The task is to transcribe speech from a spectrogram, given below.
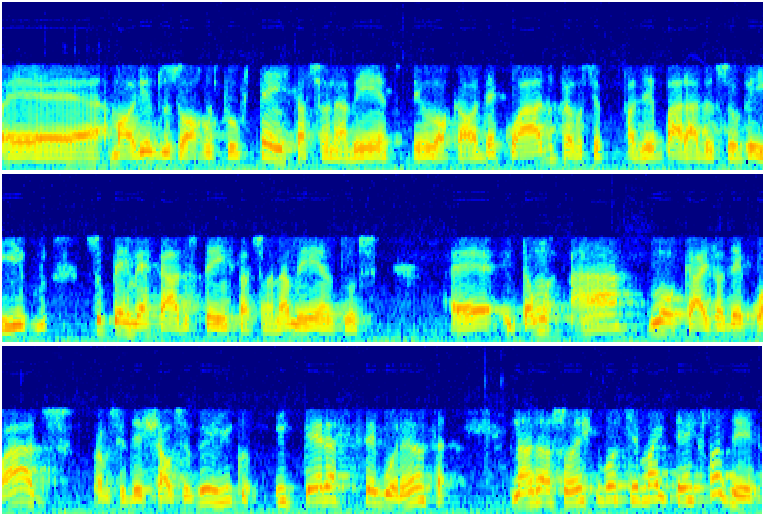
é, a maioria dos órgãos públicos tem estacionamento, tem um local adequado para você fazer parada do seu veículo. Supermercados têm estacionamentos. É, então, há locais adequados para você deixar o seu veículo e ter a segurança nas ações que você vai ter que fazer,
